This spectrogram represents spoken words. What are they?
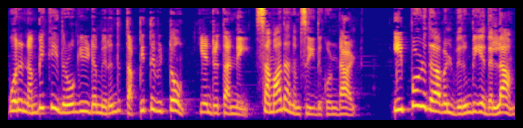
ஒரு நம்பிக்கை துரோகியிடமிருந்து தப்பித்து விட்டோம் என்று தன்னை சமாதானம் செய்து கொண்டாள். இப்பொழுது அவள் விரும்பியதெல்லாம்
